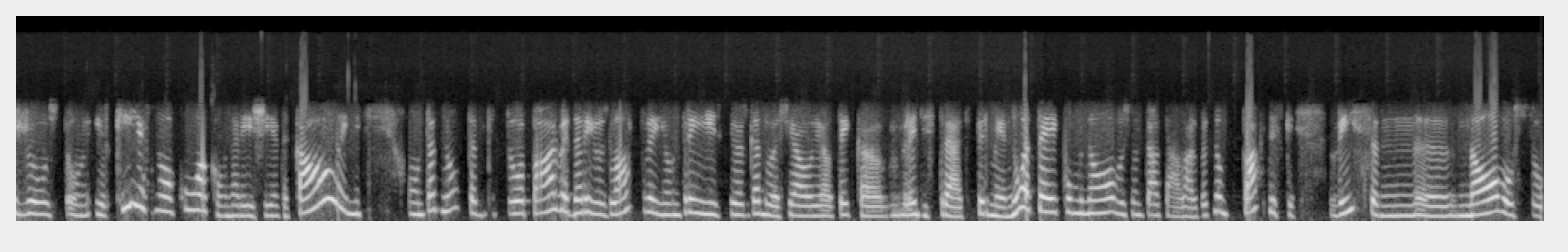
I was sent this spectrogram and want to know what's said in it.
izžūst, un ir kijas no koka, un arī šie kāliņi. Un tad, nu, tad to pārved arī uz Latviju, un 30 gados jau, jau tika reģistrēti pirmie noteikumi novus un tā tālāk. Bet, nu, faktiski visa novusu,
